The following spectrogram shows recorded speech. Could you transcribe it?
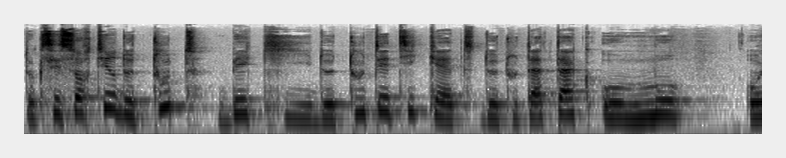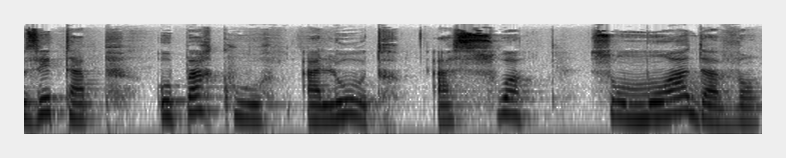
Donc c'est sortir de toute béquille, de toute étiquette, de toute attaque aux mots, aux étapes, au parcours, à l'autre, à soi, son moi d'avant.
